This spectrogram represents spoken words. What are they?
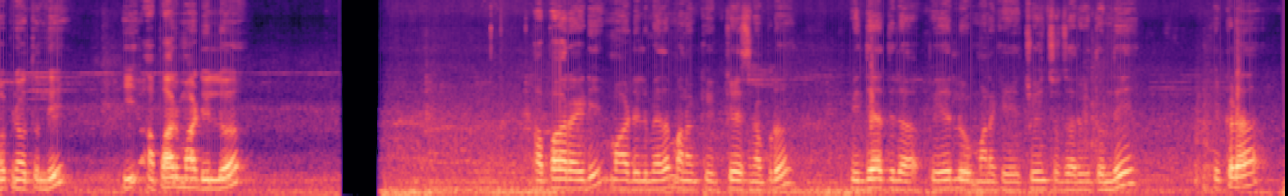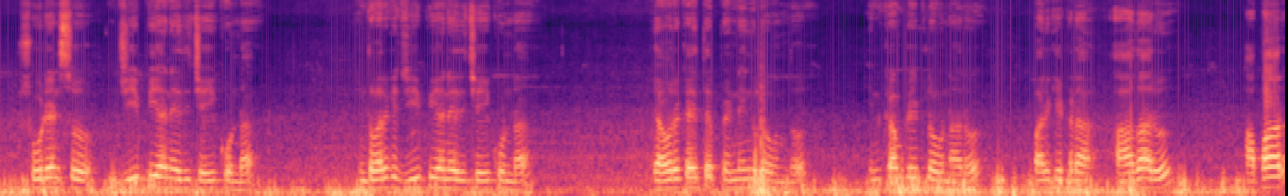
ఓపెన్ అవుతుంది. ఈ అపార్ మాడ్యూల్లో అపార్ ఐడి మాడ్యూల్ మీద మనం క్లిక్ చేసినప్పుడు విద్యార్థుల పేర్లు మనకి చూపించడం జరుగుతుంది. ఇక్కడ స్టూడెంట్స్ జీపీ అనేది చేయకుండా ఇంతవరకు జీపీ అనేది చేయకుండా ఎవరికైతే పెండింగ్లో ఉందో ఇన్కంప్లీట్లో ఉన్నారో వారికి ఇక్కడ ఆధారు అపార్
